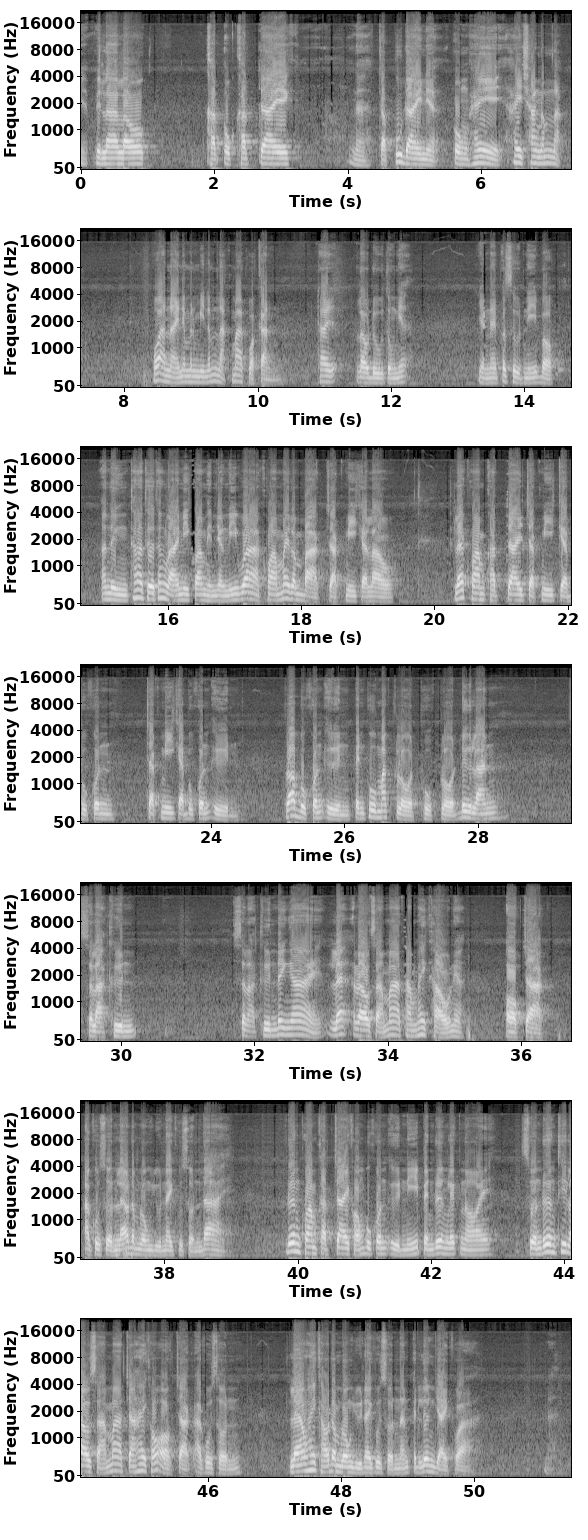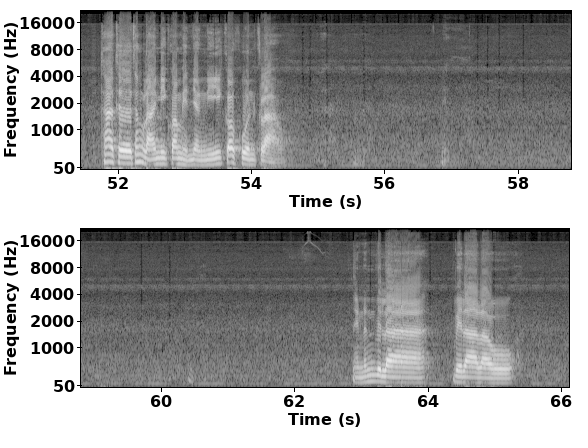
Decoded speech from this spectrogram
เนี่ยเวลาเราขัดอกขัดใจนะกับผู้ใดเนี่ยพระองค์ให้ให้ชั่งน้ำหนัก ว่าอันไหนเนี่ยมันมีน้ำหนักมากกว่ากัน ถ้าเราดูตรงเนี้ยอย่างในพระสูตรนี้บอกอันหนึ่งถ้าเธอทั้งหลายมีความเห็นอย่างนี้ว่าความไม่ลำบากจากมีแก่เรา และความขัดใจจากมีแก่บุคคลจากมีแก่บุคคลอื่น เพราะบุคคลอื่นเป็นผู้มักโกรธผูกโกรธดื้อรั้น สละคืน สละคืนได้ง่าย และเราสามารถทำให้เขาเนี่ยออกจากอากุศลแล้วดำรงอยู่ในกุศลได้ เรื่องความขัดใจของบุคคลอื่นนี้เป็นเรื่องเล็กน้อย ส่วนเรื่องที่เราสามารถจะให้เขาออกจากอากุศล แล้วให้เขาดำรงอยู่ในกุศลนั้นเป็นเรื่องใหญ่กว่า ถ้าเธอทั้งหลายมีความเห็นอย่างนี้ก็ควรกล่าว อย่างนั้นเวลาเวลาเรา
